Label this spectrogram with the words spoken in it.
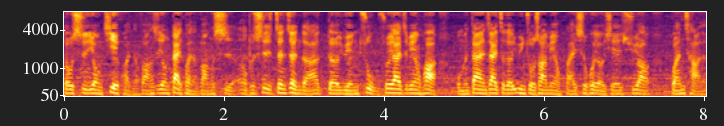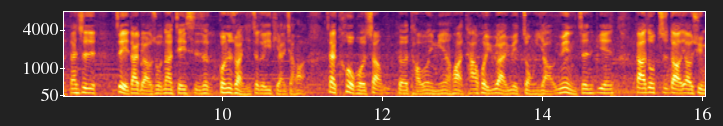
都是用借款的方式，用贷款的方式，而不是真正的的援助。所以在这边的话，我们当然在这个运作上面还是会有一些需要观察的。但是这也代表说，那这一次这个公正转型这个议题来讲的话，在 COP 上的讨论里面的话，它会越来越重要。因为你这边大家都知道要去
